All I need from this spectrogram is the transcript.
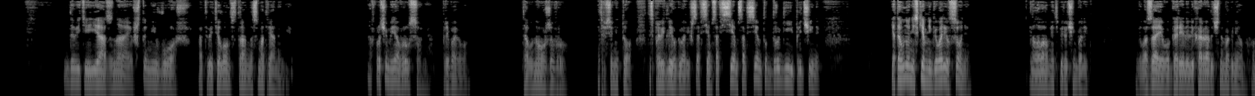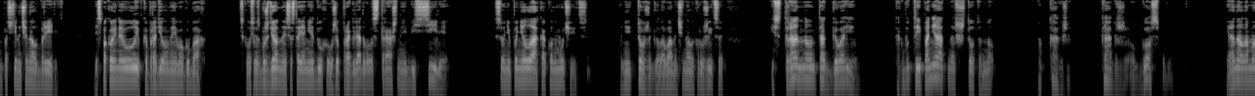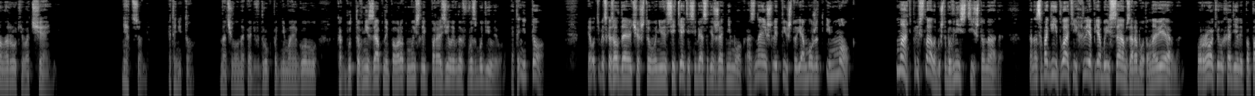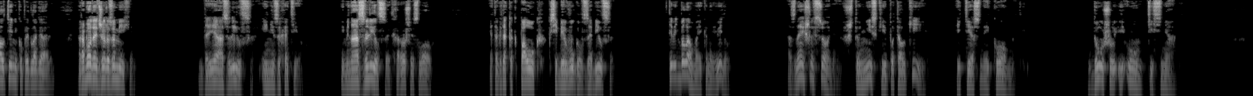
Да ведь и я знаю, что не вошь, — ответил он, странно смотря на нее. — А, впрочем, я вру, Соня, — прибавил он. — Давно уже вру. Это все не то. Ты справедливо говоришь. Совсем, совсем, совсем тут другие причины. Я давно ни с кем не говорил, Соня. Голова у меня теперь очень болит. Глаза его горели лихорадочным огнем. Он почти начинал бредить. Беспокойная улыбка бродила на его губах. Сквозь возбужденное состояние духа уже проглядывало страшное бессилие. Соня поняла, как он мучается. В ней тоже голова начинала кружиться, и странно он так говорил, как будто и понятно что-то, но... Но как же, как же, о Господи! И она ломала руки в отчаянии. Нет, Соня, это не то. Начал он опять вдруг, поднимая голову, как будто внезапный поворот мыслей поразил и вновь возбудил его. Это не то. Я вот тебе сказал давеча, что в университете себя содержать не мог. А знаешь ли ты, что я, может, и мог? Мать прислала бы, чтобы внести, что надо. А на сапоги и платья и хлеб я бы и сам заработал, наверное. Уроки выходили, по полтиннику предлагали. Работает же Разумихин. Да я озлился и не захотел. Именно озлился — это хорошее слово. Я тогда как паук к себе в угол забился. Ты ведь была в моей конуре, видел? А знаешь ли, Соня, что низкие потолки и тесные комнаты душу и ум теснят?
